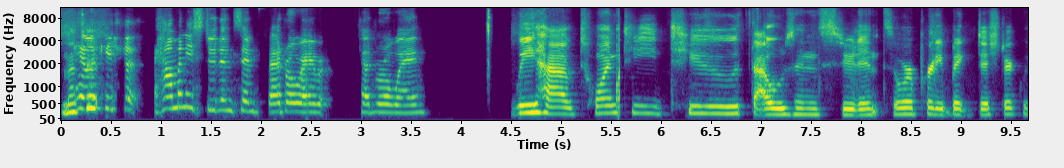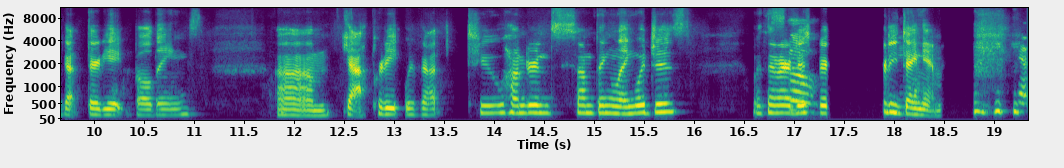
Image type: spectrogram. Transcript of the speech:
Hey, Lakeisha, how many students in Federal Way? Federal Way? We have 22,000 students, so we're a pretty big district. We got 38 buildings. Um, yeah, pretty. We've got 200 something languages within so, our district pretty yeah. dynamic. yeah,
